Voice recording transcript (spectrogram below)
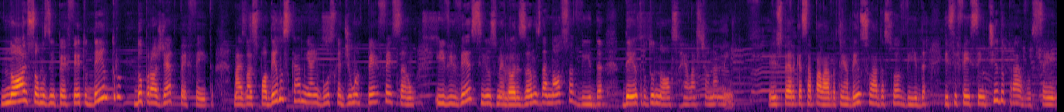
Nós somos imperfeitos dentro do projeto perfeito, mas nós podemos caminhar em busca de uma perfeição e viver sim os melhores anos da nossa vida dentro do nosso relacionamento. Eu espero que essa palavra tenha abençoado a sua vida e se fez sentido para você,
